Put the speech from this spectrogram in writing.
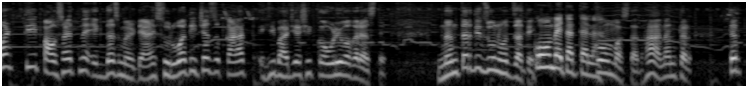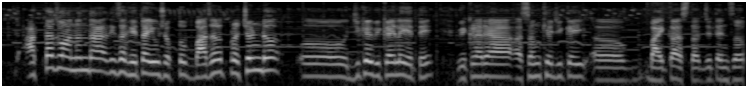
पण ती पावसाळ्यातनं एकदाच मिळते आणि सुरुवातीच्याच काळात ही भाजी अशी कवळी वगैरे असते. नंतर ती जून होत जाते. कोंब येतात त्याला. कोंब असतात. हा नंतर. तर आत्ता जो आनंद तिचा घेता येऊ शकतो बाजारात प्रचंड जी काही विकायला येते विकणाऱ्या असंख्य जी काही बायका असतात जे त्यांचं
